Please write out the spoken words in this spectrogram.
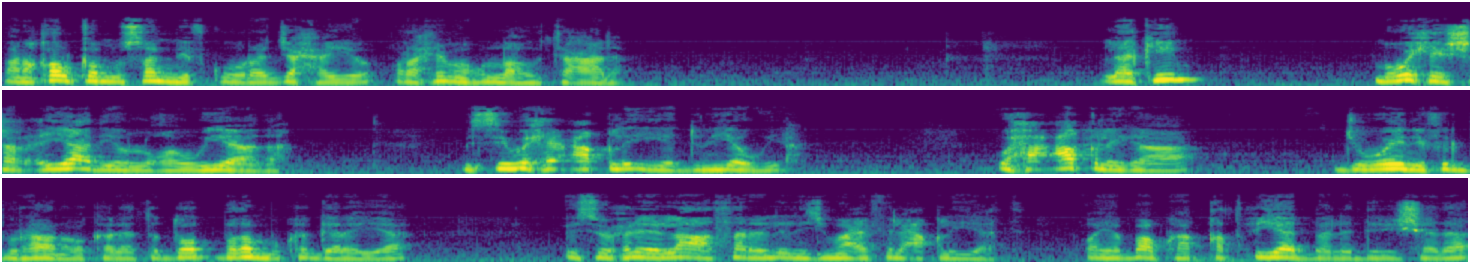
Waana qowlka musanifku uu rajaxayo raximahu llahu tacaala. Laakiin ma wixii sharciyaad iyo lugawiyaad ah mise wixii caqli iyo dunyawi ah. Waxaa caqliga juweyni fi lburhaan oo kaleeto dood badan buu ka galayaa wuxuu leeyahy laa athara lilijmaaci fi lcaqliyaat waayo baabkaa qaطciyaad baa la deliishadaa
